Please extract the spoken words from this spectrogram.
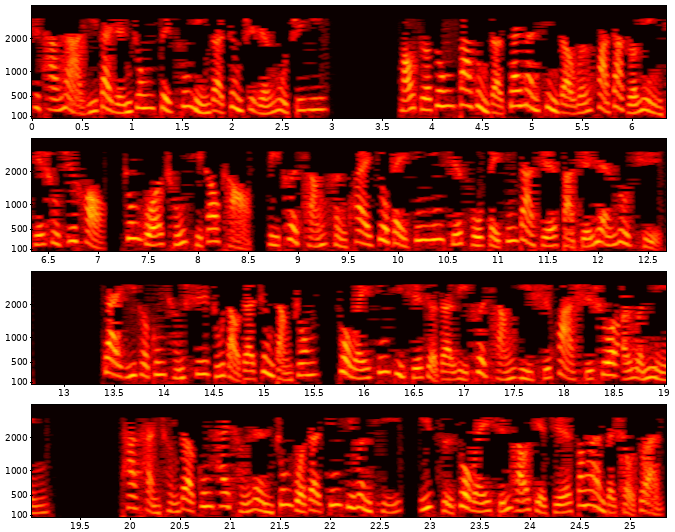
是他那一代人中最聪明的政治人物之一。毛泽东发动的灾难性的文化大革命结束之后，中国重启高考，李克强很快就被精英学府北京大学法学院录取。在一个工程师主导的政党中，作为经济学者的李克强以实话实说而闻名。他坦诚地公开承认中国的经济问题，以此作为寻找解决方案的手段。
